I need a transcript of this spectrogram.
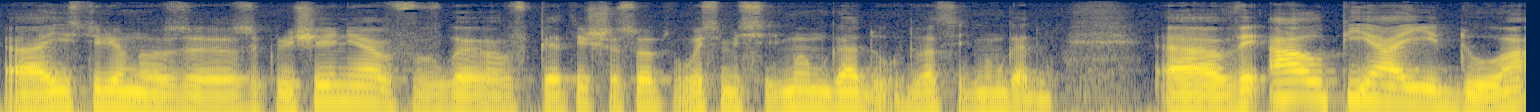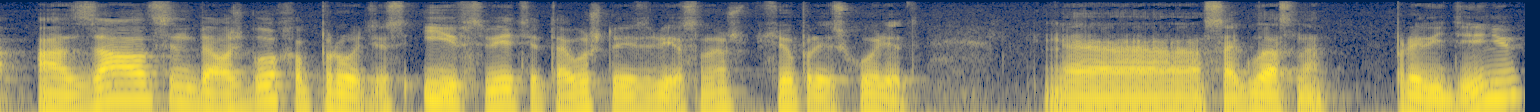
из тюремного заключения в, в 5687 году, в 27 году. В Алпиаидуа Азалцин Белшгоха Протис. И в свете того, что известно, что все происходит Э, согласно проведению,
